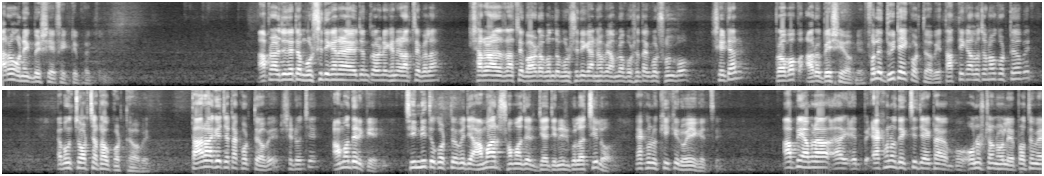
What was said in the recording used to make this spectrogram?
আরও অনেক বেশি এফেক্টিভ হইত। আপনারা যদি একটা মুর্শিদি গানের আয়োজন করেন এখানে রাত্রেবেলা, সারা রাত রাত্রে বারোটা বন্ধ মুর্শিদি গান হবে, আমরা বসে থাকব, শুনব, সেটার প্রভাব আরও বেশি হবে। ফলে দুইটাই করতে হবে, তাত্ত্বিক আলোচনাও করতে হবে এবং চর্চাটাও করতে হবে। তার আগে যেটা করতে হবে সেটা হচ্ছে আমাদেরকে চিহ্নিত করতে হবে যে আমার সমাজের যে জিনিসগুলো ছিল এখনও কী কী রয়ে গেছে। আপনি আমরা এখনও দেখছি যে একটা অনুষ্ঠান হলে প্রথমে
